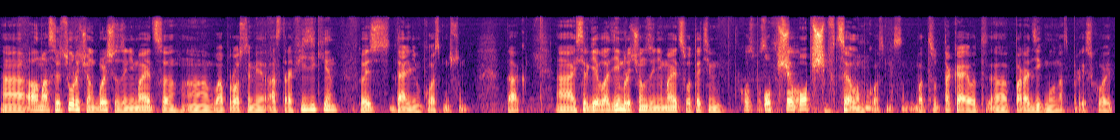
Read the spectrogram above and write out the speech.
А, Алмаз Рецурович, он больше занимается а, вопросами астрофизики, то есть дальним космосом. Так. А Сергей Владимирович, он занимается вот этим общим, в целом, общим, в целом космосом. Вот такая вот парадигма у нас происходит.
